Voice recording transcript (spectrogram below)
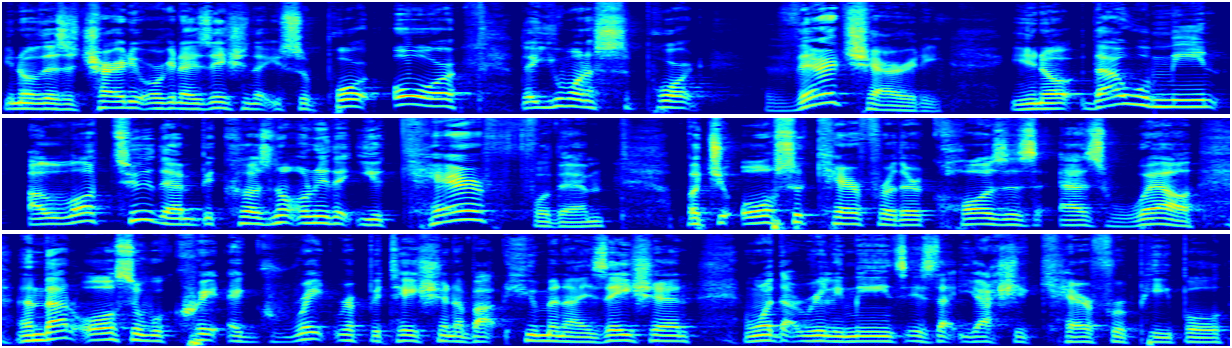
you know, there's a charity organization that you support or that you want to support their charity, you know, that will mean a lot to them because not only that you care for them, but you also care for their causes as well. And that also will create a great reputation about humanization. And what that really means is that you actually care for people.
